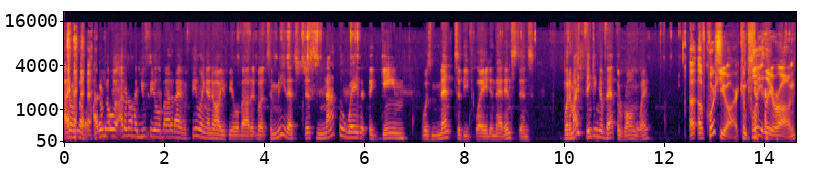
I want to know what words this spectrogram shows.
I don't know. I don't know. I don't know how you feel about it. I have a feeling I know how you feel about it, but to me, that's just not the way that the game was meant to be played in that instance. But am I thinking of that the wrong way? Uh, of course you are completely wrong.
